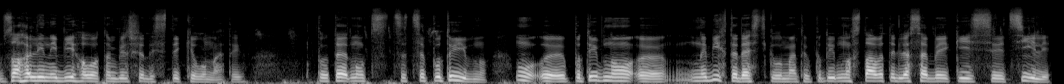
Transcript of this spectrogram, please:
взагалі не бігало там більше 10 кілометрів. Проте ну, це, це, це потрібно. Ну, е, потрібно е, не бігти 10 кілометрів, потрібно ставити для себе якісь е, цілі.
